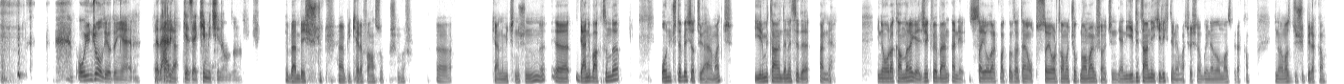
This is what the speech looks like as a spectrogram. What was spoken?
oyuncu oluyordun yani. Ya da herkese ya. kim için olduğunu. Ben 5 üçlük yani bir kere falan sokmuşumdur. Ee, kendim için düşündüm de. Ee, yani baktığında 13'te 5 atıyor her maç. 20 tane denese de hani yine o rakamlara gelecek ve ben hani sayı olarak baktığımda zaten 30 sayı ortalama çok normal bir şey onun için. Yani 7 tane ikilik deniyor maç başına. Bu inanılmaz bir rakam. İnanılmaz düşük bir rakam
